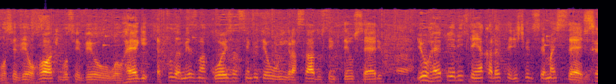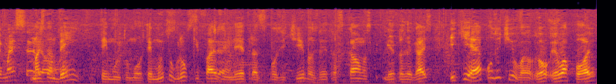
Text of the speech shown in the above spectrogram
Você vê o rock, você vê o, o reggae, é tudo a mesma coisa, sempre tem o engraçado, sempre tem o sério. E o rap, ele tem a característica de ser mais sério. Ser mais sério. Mas também tem muito humor. Tem muito grupo que fazem letras positivas, letras calmas, letras legais, e que é positivo. Eu, eu apoio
